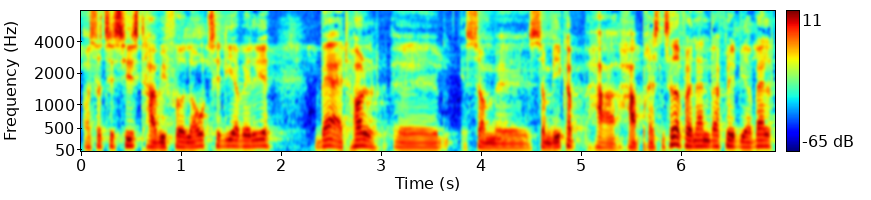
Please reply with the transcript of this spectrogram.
Og så til sidst har vi fået lov til lige at vælge hver et hold, øh, som, øh, som vi ikke har, har præsenteret for hinanden, hvad for et vi har valgt,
